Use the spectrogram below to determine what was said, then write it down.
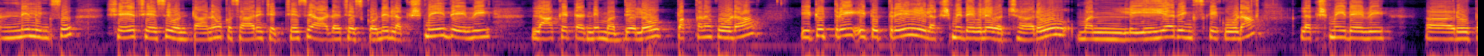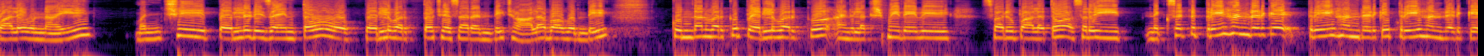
అన్ని లింక్స్ షేర్ చేసి ఉంటాను. ఒకసారి చెక్ చేసి ఆర్డర్ చేసుకోండి. లక్ష్మీదేవి లాకెట్ అండి మధ్యలో. పక్కన కూడా ఇటు త్రీ ఇటు త్రీ లక్ష్మీదేవిలే వచ్చారు. మళ్ళీ ఇయర్ రింగ్స్కి కూడా లక్ష్మీదేవి రూపాలే ఉన్నాయి. మంచి పెర్ల్ డిజైన్తో పెర్ల్ వర్క్తో చేశారండి. చాలా బాగుంది. Kundan work pearl work and Lakshmidevi స్వరూపాలతో అసలు ఈ నెక్స్ట్ సెట్ త్రీ హండ్రెడ్కే త్రీ హండ్రెడ్కే త్రీ హండ్రెడ్కే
